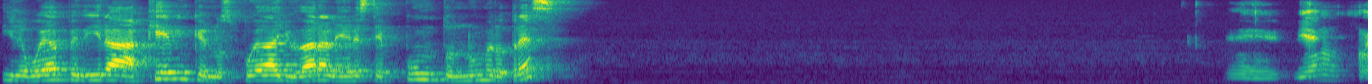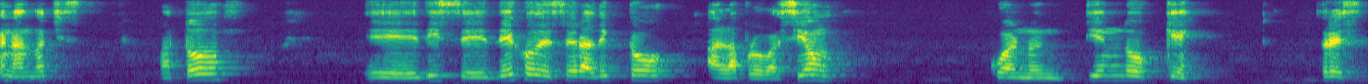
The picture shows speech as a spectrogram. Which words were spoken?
Y le voy a pedir a Kevin que nos pueda ayudar a leer este punto número 3. Eh, bien, buenas noches a todos. Eh, dice, dejo de ser adicto a la aprobación cuando entiendo que, tres,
